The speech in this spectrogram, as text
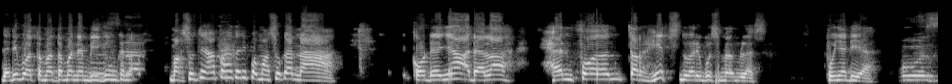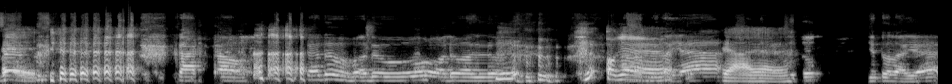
jadi buat teman-teman yang bingung kena, maksudnya apa tadi pemasukan? Nah, kodenya adalah handphone terhits 2019. Punya dia. Buset. Hey. Kacau. Aduh, aduh, aduh, aduh. Oke. Okay. ya. Ya, ya. Itu gitulah ya.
